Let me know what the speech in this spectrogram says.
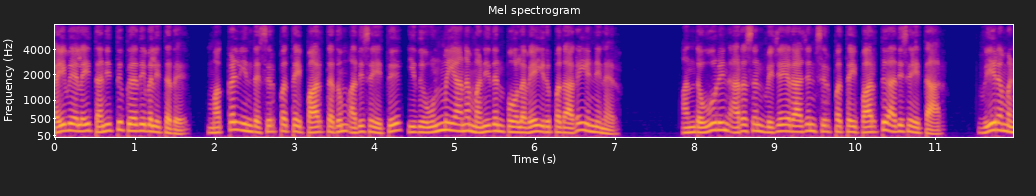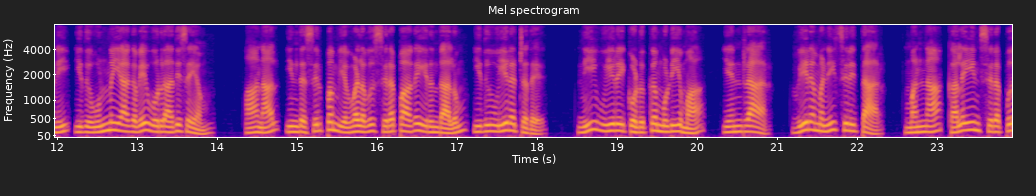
கைவேலை தனித்து பிரதிபலித்தது. மக்கள் இந்த சிற்பத்தை பார்த்ததும் அதிசயித்து இது உண்மையான மனிதன் போலவே இருப்பதாக எண்ணினர். அந்த ஊரின் அரசன் விஜயராஜன் சிற்பத்தை பார்த்து அதிசயித்தார். வீரமணி இது உண்மையாகவே ஒரு அதிசயம். ஆனால் இந்த சிற்பம் எவ்வளவு சிறப்பாக இருந்தாலும் இது உயிரற்றது. நீ உயிரை கொடுக்க முடியுமா? என்றார். வீரமணி சிரித்தார். மன்னா கலையின் சிறப்பு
